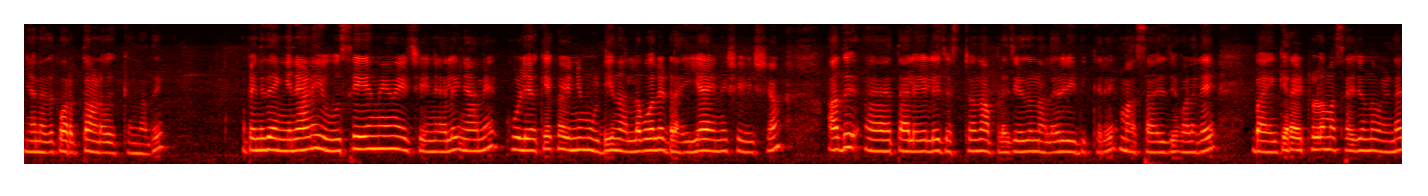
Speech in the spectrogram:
ഞാനത് പുറത്താണ് വെക്കുന്നത്. അപ്പോൾ ഇത് എങ്ങനെയാണ് യൂസ് ചെയ്യുന്നതെന്ന് വെച്ച് കഴിഞ്ഞാൽ ഞാൻ കുളിയൊക്കെ കഴിഞ്ഞ് മുടി നല്ലപോലെ ഡ്രൈ ആയതിന് ശേഷം അത് തലയിൽ ജസ്റ്റ് ഒന്ന് അപ്ലൈ ചെയ്ത് നല്ല രീതിക്ക് മസാജ് വളരെ ഭയങ്കരമായിട്ടുള്ള മസാജ് ഒന്നും വേണ്ട.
